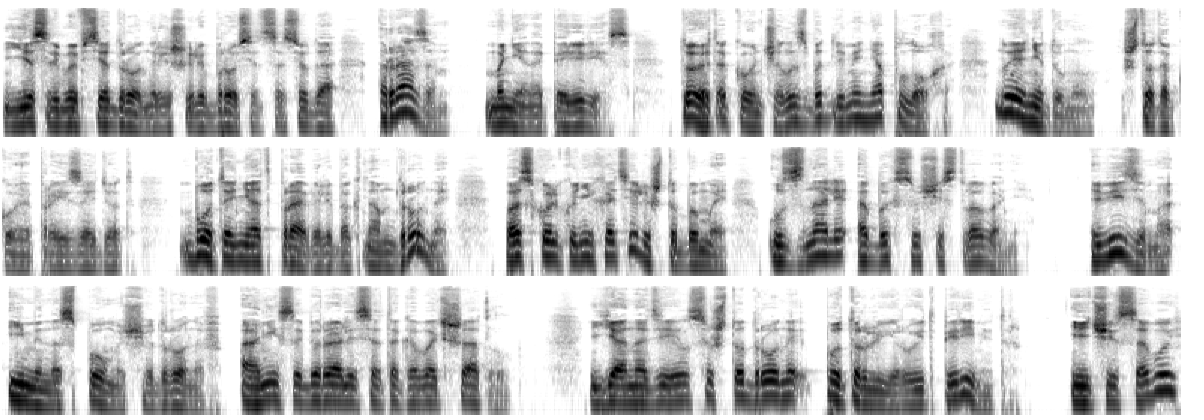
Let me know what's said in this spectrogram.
Если бы все дроны решили броситься сюда разом, мне на перерез, то это кончилось бы для меня плохо, но я не думал, что такое произойдет. Боты не отправили бы к нам дроны, поскольку не хотели, чтобы мы узнали об их существовании. Видимо, именно с помощью дронов они собирались атаковать шаттл, я надеялся, что дроны патрулируют периметр, и часовой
